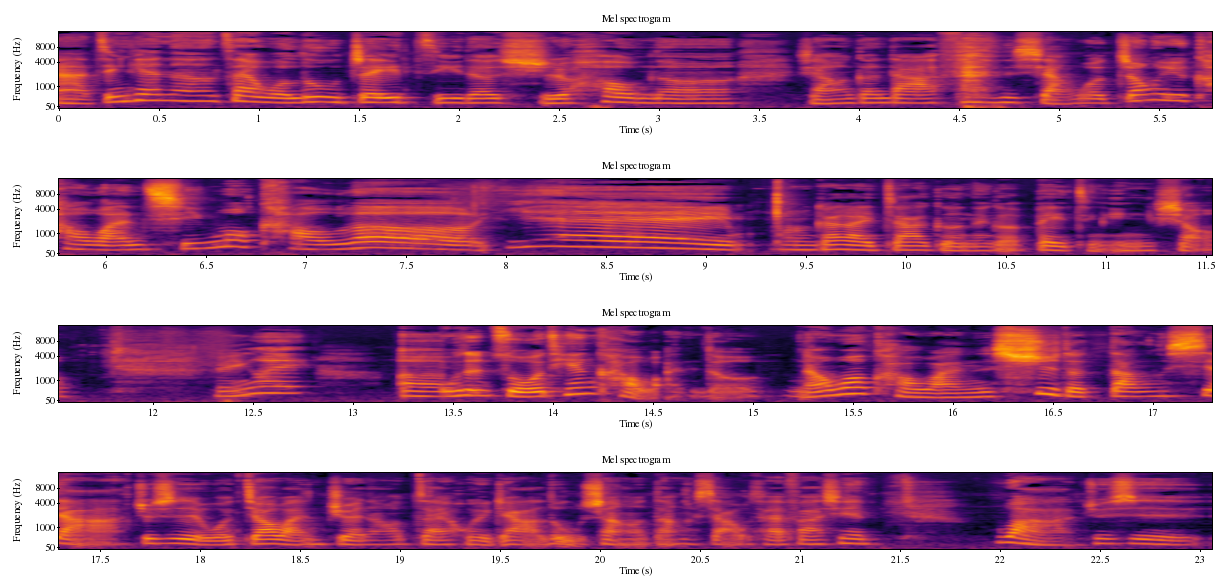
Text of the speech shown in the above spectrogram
那今天呢，在我录这一集的时候呢，想要跟大家分享，我终于考完期末考了，耶！我们该来加个那个背景音效，因为呃，我是昨天考完的，然后我考完试的当下，就是我交完卷，然后在回家的路上的当下，我才发现，哇，就是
